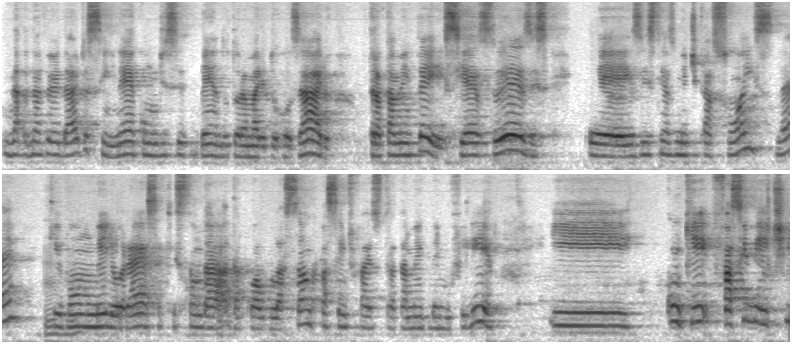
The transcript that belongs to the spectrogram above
Na, na, verdade, assim, né? Como disse bem a doutora Maria do Rosário, o tratamento é esse. E às vezes é, existem as medicações, né? que uhum. vão melhorar essa questão da, da, coagulação, que o paciente faz o tratamento da hemofilia, e com que facilite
